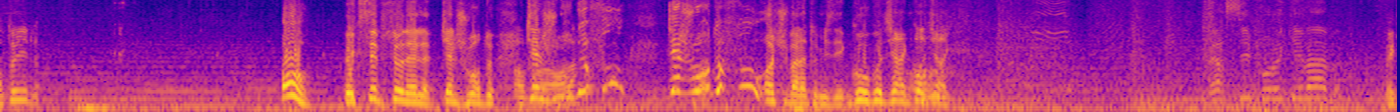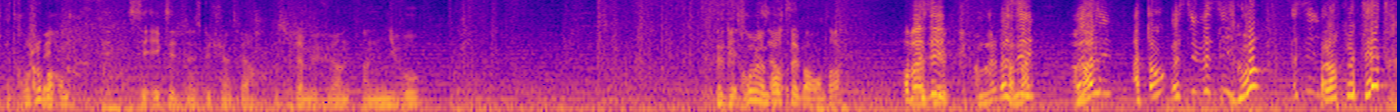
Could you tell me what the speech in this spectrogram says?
Pour te heal. Oh Exceptionnel Quel joueur de... Oh, Quel bah, joueur alors de fou Quel joueur de fou Oh, tu vas l'atomiser. Go, go direct, go Oh. direct. Merci pour le kebab Mec, t'es trop chaud par contre. C'est exceptionnel ce que tu viens de faire. J'ai jamais vu un, un niveau. C'était trop bien porté par contre. hein. Oh, vas-y Vas-y mal, Pas mal Attends Vas-y, vas-y Go Vas-y Alors peut-être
